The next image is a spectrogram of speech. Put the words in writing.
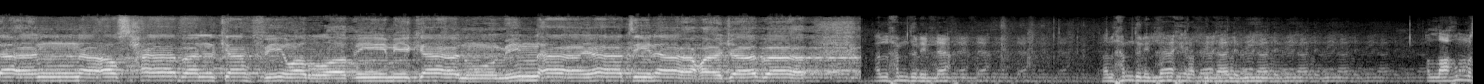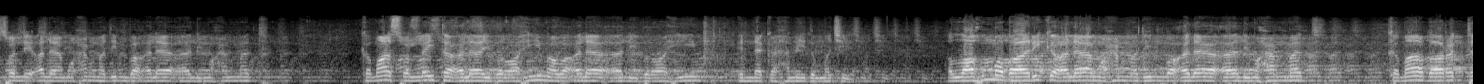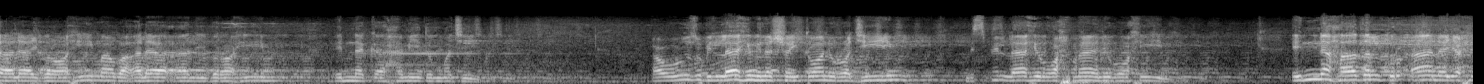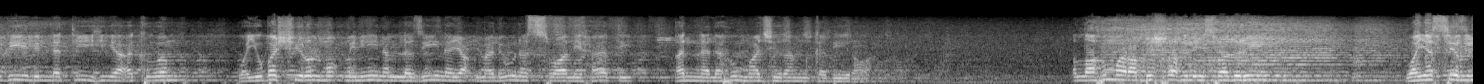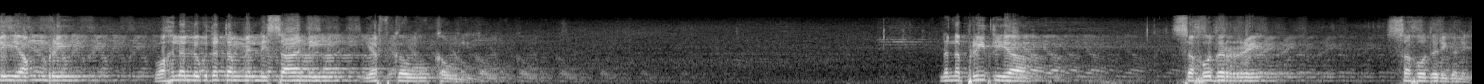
أن أصحاب الكهف والرقيم كانوا من آياتنا عجبا. الحمد لله. الحمد لله رب العالمين. اللهم صل على محمد وعلى آل محمد. كما صليت على إبراهيم وعلى آل إبراهيم إنك حميد مجيد. اللهم بارك على محمد وعلى آل محمد. كما باركت على إبراهيم وعلى آل إبراهيم إنك حميد مجيد. أعوذ بالله من الشيطان الرجيم. بسم الله الرحمن الرحيم. إن هذا القرآن يهدي للتي هي أكوم ويبشر المؤمنين الذين يعملون الصالحات أن لهم أجرا كبيرا. اللهم رب اشرح لي صدري ವಯಸ್ಸಿರ್ಲಿ ಅಮ್ರಿ ವಹಲಲ್ಲುಗದ ತಮ್ಮಲ್ಲಿ ಸಾನಿ F cow ಕೌಲಿ. ನನ್ನ ಪ್ರೀತಿಯ ಸಹೋದರರೇ, ಸಹೋದರಿಗಳೇ,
